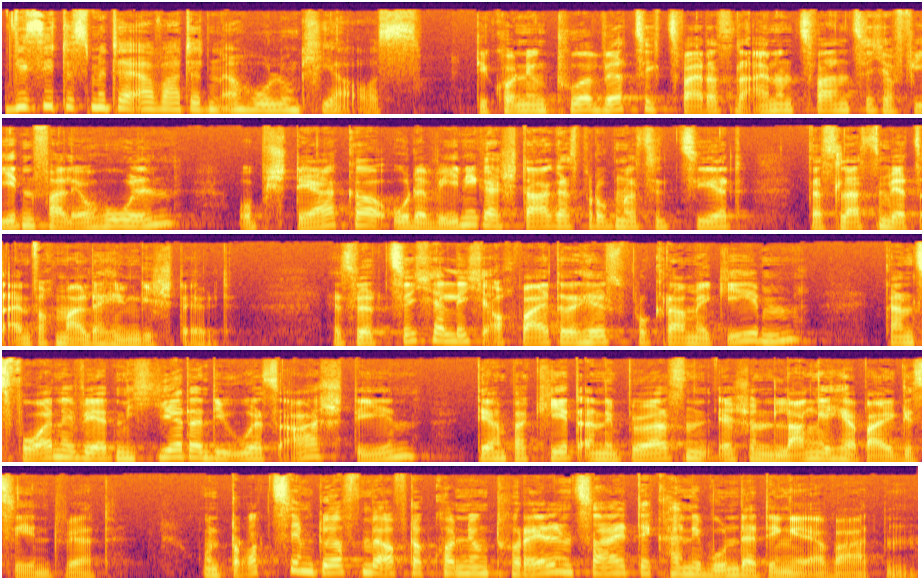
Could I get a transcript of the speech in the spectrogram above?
Wie sieht es mit der erwarteten Erholung hier aus? Die Konjunktur wird sich 2021 auf jeden Fall erholen. Ob stärker oder weniger stark als prognostiziert, das lassen wir jetzt einfach mal dahingestellt. Es wird sicherlich auch weitere Hilfsprogramme geben. Ganz vorne werden hier dann die USA stehen, deren Paket an den Börsen ja schon lange herbeigesehnt wird. Und trotzdem dürfen wir auf der konjunkturellen Seite keine Wunderdinge erwarten.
